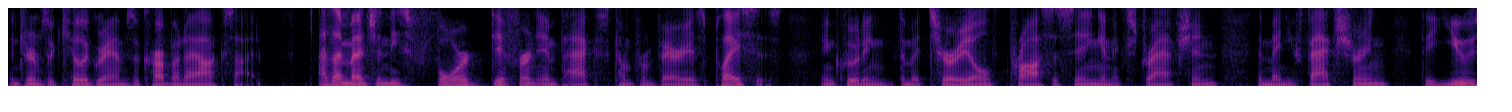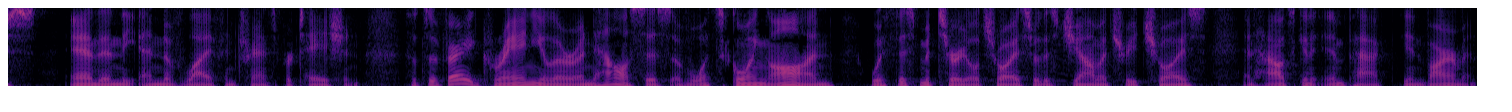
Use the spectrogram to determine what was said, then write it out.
in terms of kilograms of carbon dioxide. As I mentioned, these four different impacts come from various places, including the material, processing, and extraction, the manufacturing, the use, and then the end of life and transportation. So it's a very granular analysis of what's going on with this material choice or this geometry choice and how it's going to impact the environment.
